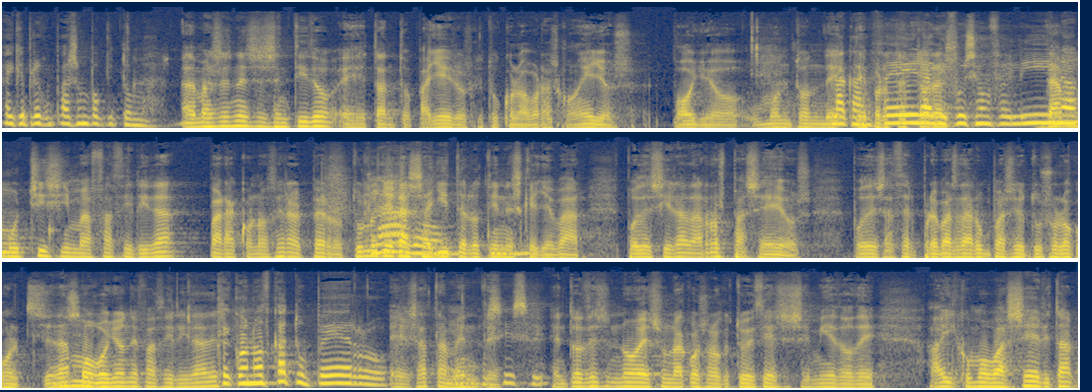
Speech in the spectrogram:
hay que preocuparse un poquito más. Además, en ese sentido, eh, tanto payeros, que tú colaboras con ellos, Pollo, un montón de, La de cancela, protectoras, difusión felina. dan muchísima facilidad para conocer al perro. Tú no Claro. llegas allí, te lo tienes que llevar. Puedes ir a dar los paseos, puedes hacer pruebas, dar un paseo tú solo con él. te dan sí. mogollón de facilidades. Que conozca a tu perro. Exactamente. Eh, sí. Entonces no es una cosa lo que tú decías, ese miedo de, ay, ¿cómo va a ser y tal?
